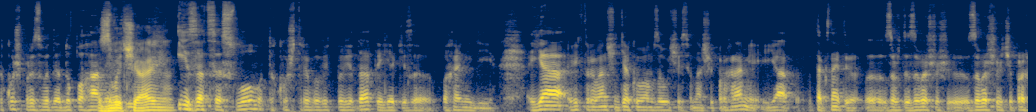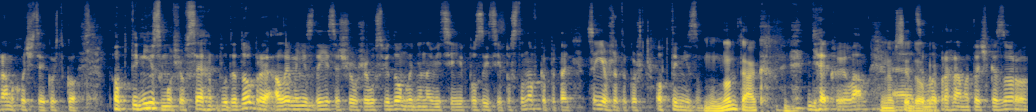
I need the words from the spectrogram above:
також призведе до поганих дій. Звичайно. І за це слово також треба відповідати, як і за погані дії. Я, Віктор Іванович, дякую вам за участь у нашій програмі. Я так знаєте, е, завжди завершуючи, завершуючи програму, хочеться якогось такого оптимізму, що все буде добре. Але мені здається, що вже усвідомлення навіть цієї позиції, постановка питань, це є вже також оптимізм. Ну так. Дякую вам. На все Е, Це добре. була програма Точка зору.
